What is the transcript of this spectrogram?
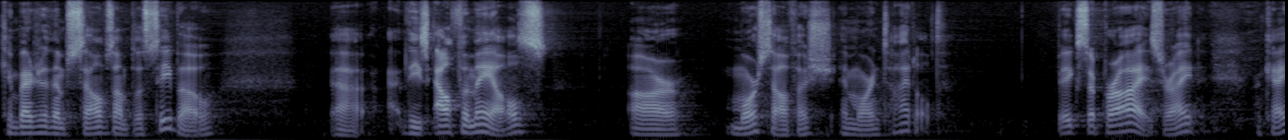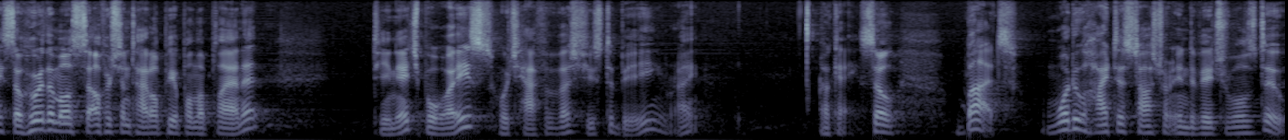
compared to themselves on placebo, uh, these alpha males are more selfish and more entitled. Big surprise, right? Okay, so who are the most selfish, entitled people on the planet? Teenage boys, which half of us used to be, right? Okay, so, but what do high testosterone individuals do?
